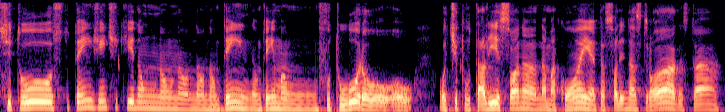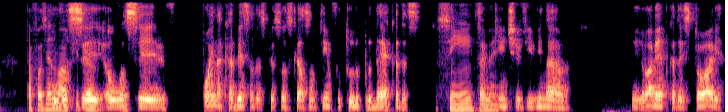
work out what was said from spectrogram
se tu, se tu tem gente que não, não, não, não, não tem, não tem uma, um futuro ou, ou, ou, tipo tá ali só na, na, maconha, tá só ali nas drogas, tá, tá fazendo ou uma você, vida... Ou você põe na cabeça das pessoas que elas não têm um futuro por décadas. Sim, sendo também. que a gente vive na melhor época da história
